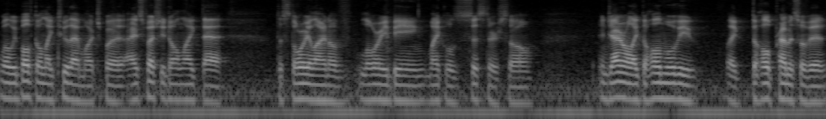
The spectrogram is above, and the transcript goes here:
well we both don't like two that much, but I especially don't like that the storyline of Laurie being Michael's sister. So in general, like the whole movie, like the whole premise of it,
